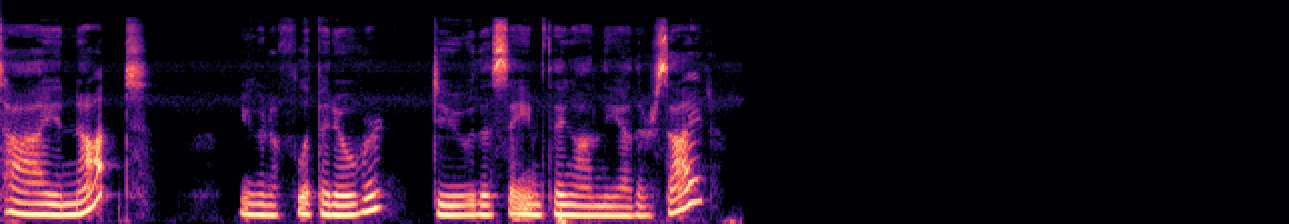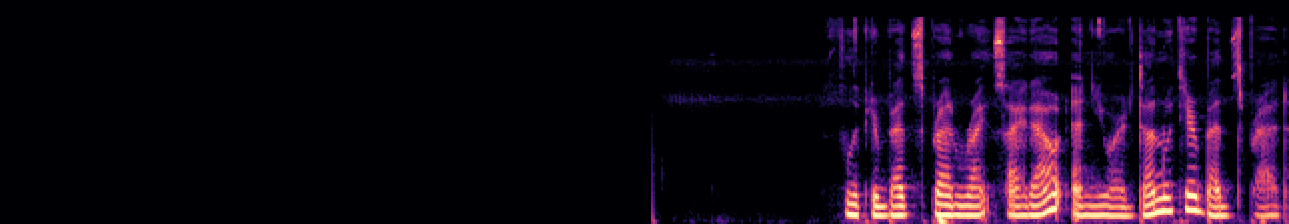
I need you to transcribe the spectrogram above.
tie a knot. You're gonna flip it over, do the same thing on the other side. Flip your bedspread right side out and you are done with your bedspread.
